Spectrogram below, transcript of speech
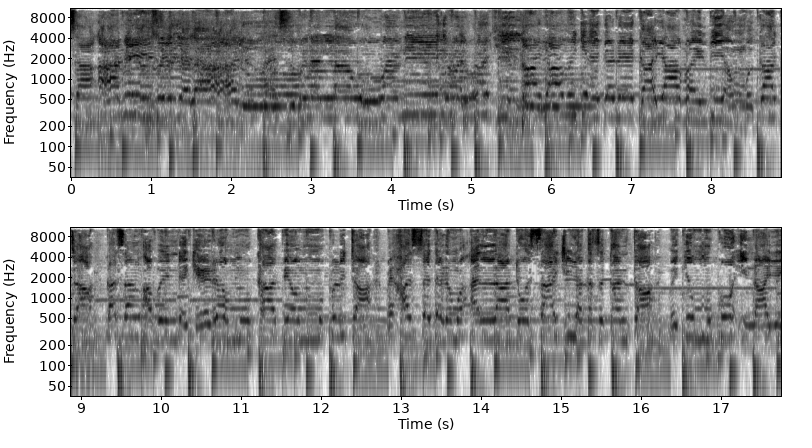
Amsa amin zul jalalu hasbunallahu wa ni'mal wakil kaya muke gare kaya mai biyan buƙata. Kasan abin da ke ran mu kafin mu furta. Mai hasadar mu Allah to sashi ya kaskanta mai mu ko ina ya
